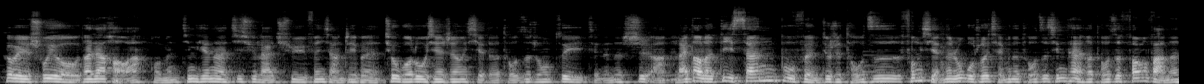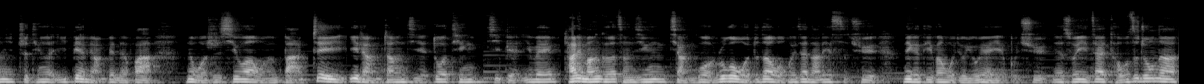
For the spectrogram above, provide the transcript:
各位书友，大家好啊！我们今天呢，继续来去分享这本邱国禄先生写的《投资中最简单的事》啊，来到了第三部分，就是投资风险。那如果说前面的投资心态和投资方法呢，你只听了一遍两遍的话，那我是希望我们把这一两章节多听几遍，因为查理芒格曾经讲过，如果我知道我会在哪里死去，那个地方我就永远也不去。那所以在投资中呢，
